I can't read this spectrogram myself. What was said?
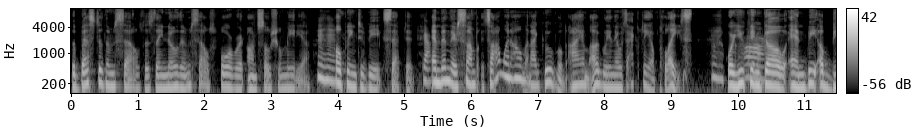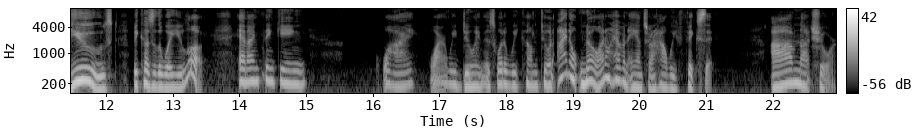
the best of themselves as they know themselves forward on social media, Mhm. hoping to be accepted. Yeah. And then there's some. So I went home and I Googled, I am ugly, and there was actually a place Oh, where you can go and be abused because of the way you look. And I'm thinking, why? Why are we doing this? What have we come to? And I don't know. I don't have an answer on how we fix it. I'm not sure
